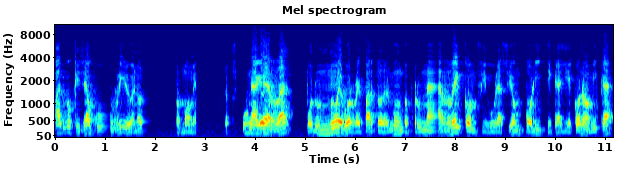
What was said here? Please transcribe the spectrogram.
algo que ya ha ocurrido en otros momentos, una guerra por un nuevo reparto del mundo, por una reconfiguración política y económica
